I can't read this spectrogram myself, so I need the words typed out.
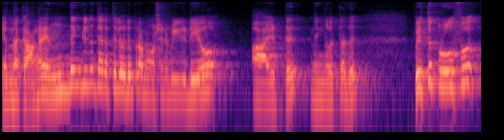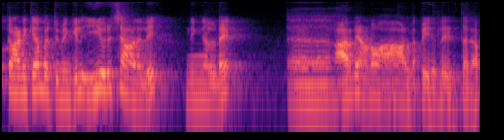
എന്നൊക്കെ അങ്ങനെ എന്തെങ്കിലും തരത്തിൽ ഒരു പ്രൊമോഷൻ വീഡിയോ ആയിട്ട് നിങ്ങൾക്കത് വിത്ത് പ്രൂഫ് കാണിക്കാൻ പറ്റുമെങ്കിൽ ഈ ഒരു ചാനൽ നിങ്ങളുടെ ആരുടെയാണോ ആ ആളുടെ പേരിൽ എഴുതരാം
